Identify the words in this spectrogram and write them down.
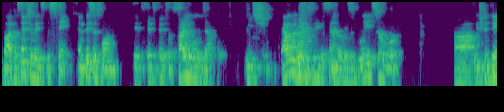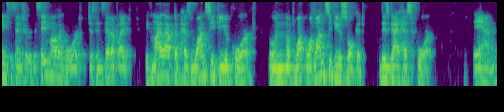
but essentially it's the same. And this is one, it's, it's, it's a sizable example. Each element of this data center is a blade server, uh, which contains essentially the same motherboard, just instead of like, if my laptop has one CPU core, or not one, one CPU socket, this guy has four. And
